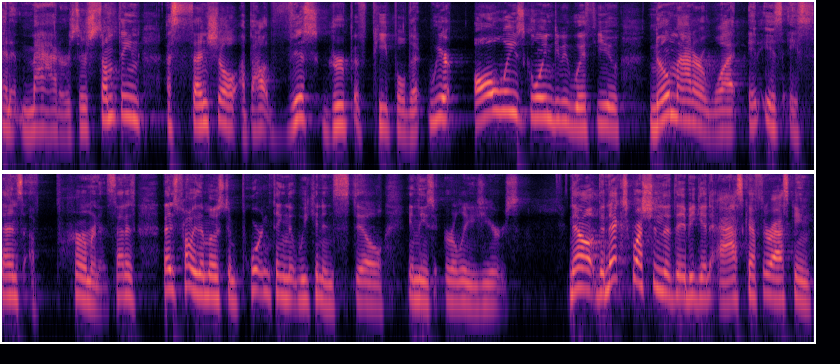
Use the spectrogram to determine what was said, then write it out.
and it matters. There's something essential about this group of people that we're always going to be with you no matter what. It is a sense of permanence. That is, that is probably the most important thing that we can instill in these early years. Now, the next question that they begin to ask after asking,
